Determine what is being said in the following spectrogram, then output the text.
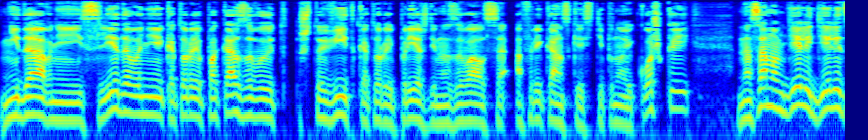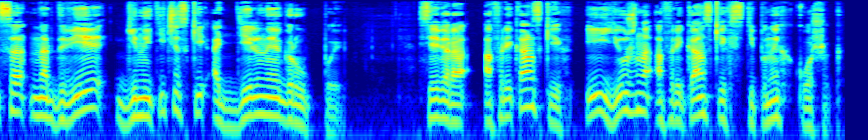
недавние исследования, которые показывают, что вид, который прежде назывался африканской степной кошкой, на самом деле делится на две генетически отдельные группы – североафриканских и южноафриканских степных кошек.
